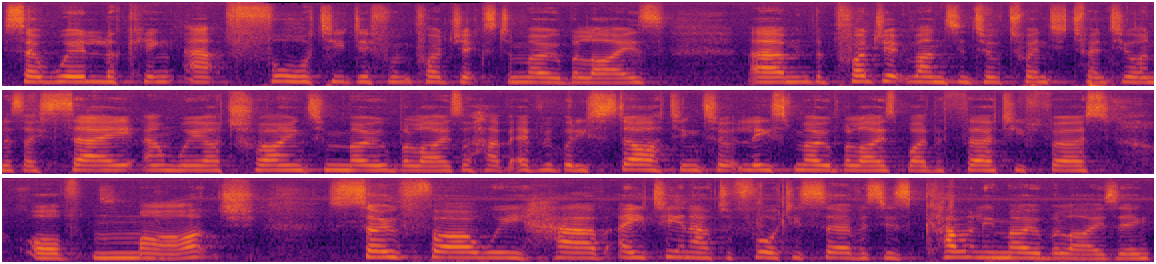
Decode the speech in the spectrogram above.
So we're looking at 40 different projects to mobilise. Um, the project runs until 2021, as I say, and we are trying to mobilise or have everybody starting to at least mobilise by the 31st of March. So far, we have 18 out of 40 services currently mobilising,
